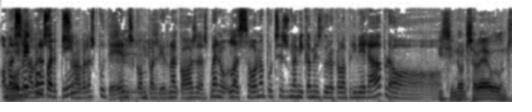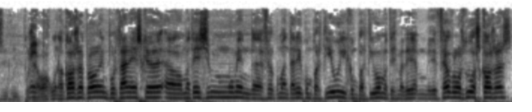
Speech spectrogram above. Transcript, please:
Home, Llavors- són obres, compartim. són obres potents, Sí, com per sí. dir-ne coses. Bueno, la segona potser és una mica més dura que la primera, però... I si no en sabeu, doncs poseu Bé. alguna cosa, però l'important és que al mateix moment de fer el comentari compartiu i compartiu al mateix mateix... Feu les dues coses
